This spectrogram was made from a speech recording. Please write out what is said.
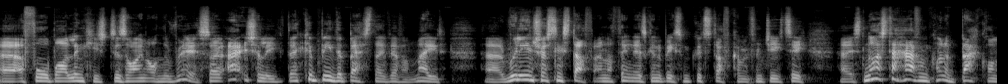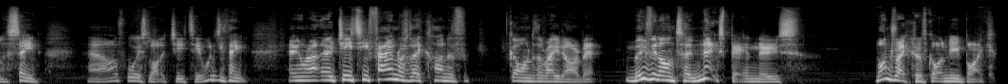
uh, a four bar linkage design on the rear. So actually, they could be the best they've ever made. Uh, really interesting stuff, and I think there's going to be some good stuff coming from GT. Uh, it's nice to have them kind of back on the scene. Uh, I've always liked GT. What do you think? Anyone out there a GT fan, or do they kind of go under the radar a bit? Moving on to next bit of news, Mondraker have got a new bike.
